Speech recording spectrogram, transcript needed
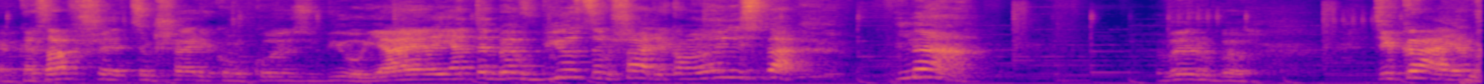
Я казав, що я цим шариком когось вб'ю. Я, я, я тебе вб'ю цим шариком, а ну іди сюди. На! Вирубив. Тікаємо.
